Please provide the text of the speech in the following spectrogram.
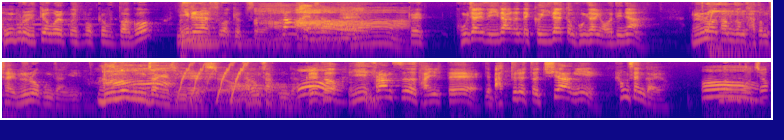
공부를 6개월밖에 못하고 일을 할 수밖에 없어요. 프랑스에서. 네. 그 공장에서 일하는데 그 일했던 공장이 어디냐? 르노 삼성 자동차의 르노 공장이에요. 르노 공장에서 일했어요. 자동차 공장. 오. 그래서 이 프랑스 다닐 때 맛들였던 취향이 평생 가요. 어. 뭐죠?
